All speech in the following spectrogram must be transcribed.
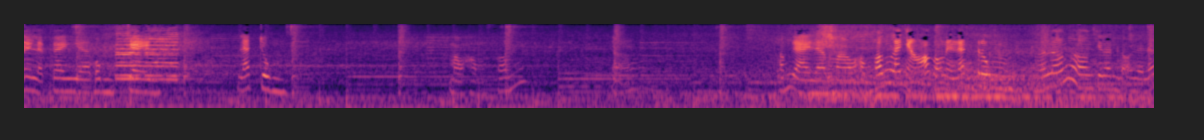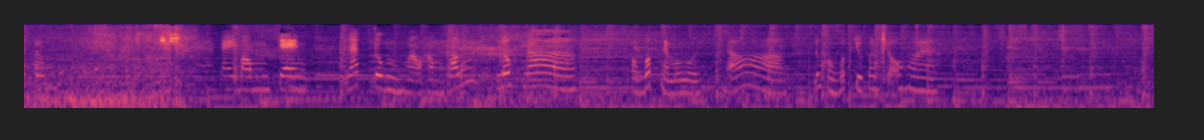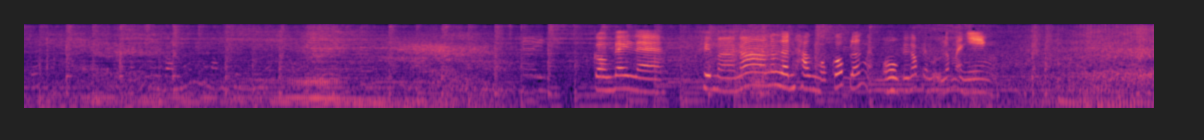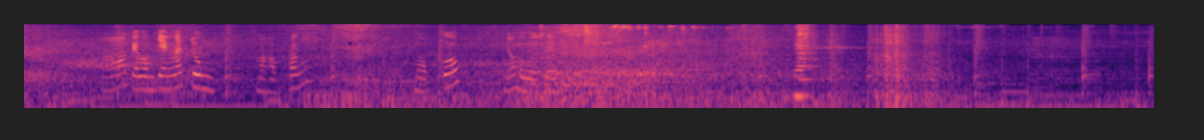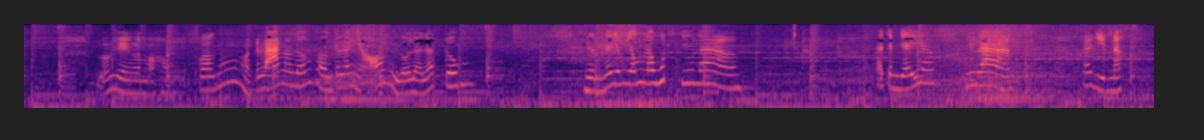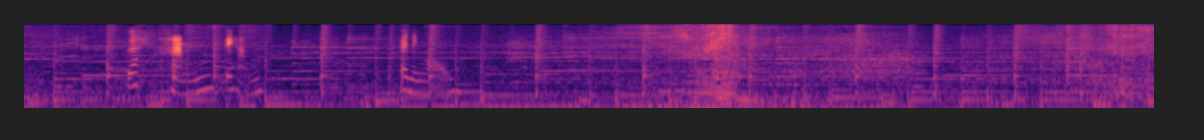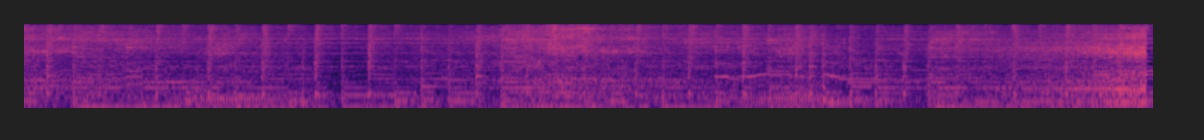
đây là cây à, bông trang lá trung, màu hồng phấn. Đó. Hổng gài là màu hồng phấn, lá nhỏ, còn này lá trung, nó lớn hơn cho nên gọi là lá trung. À, cây bông trang lá trung, màu hồng phấn. Lúc nó còn búp nè mọi người. Đó, lúc còn búp chưa có chỗ hoa. Còn đây là khi mà nó nó lên thân một cốt lớn nè. Ô, cái gốc này bự lắm mà nha. Đó cây bông trang lá trung màu hồng phấn một cốt. Đó mọi người xem. Rõ ràng là màu hồng phấn mà cái lá nó lớn hơn, cái lá nhỏ thì gọi là lá trung nhìn nó giống giống lá quýt như lá lá chanh giấy như lá lá gì nè? Lá hạnh cây hạnh cây này ngộ.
